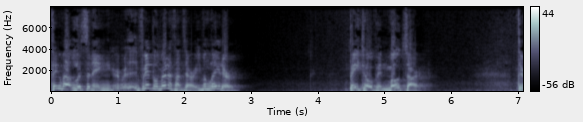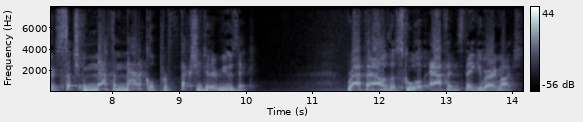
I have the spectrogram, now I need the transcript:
Think about listening, forget the Renaissance era, even later. Beethoven, Mozart. There's such mathematical perfection to their music. Raphael's the School of Athens. Thank you very much.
